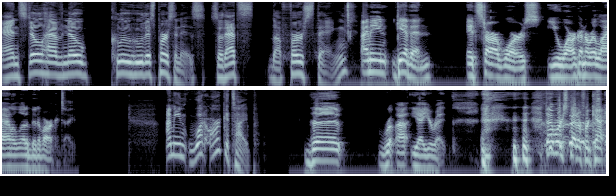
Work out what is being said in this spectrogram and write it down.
and still have no clue who this person is. So that's the first thing. I mean, given it's Star Wars, you are going to rely on a little bit of archetype. I mean, what archetype? The uh, yeah, you're right. that works better for Ca-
